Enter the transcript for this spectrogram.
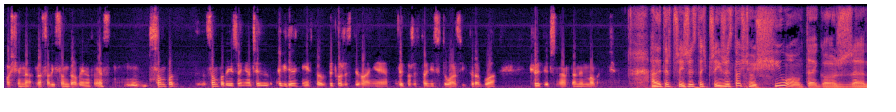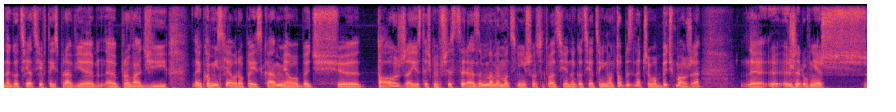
właśnie na, na sali sądowej. Natomiast mm, są, pod, są podejrzenia, czy ewidentnie jest to wykorzystywanie, wykorzystanie sytuacji, która była krytyczna w danym momencie. Ale też przejrzystość przejrzystością, siłą tego, że negocjacje w tej sprawie e, prowadzi Komisja Europejska, miało być to, że jesteśmy wszyscy razem, mamy mocniejszą sytuację negocjacyjną. To by znaczyło być może, e, że również,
